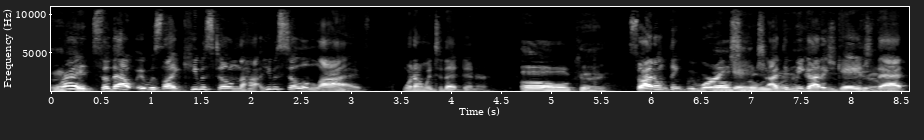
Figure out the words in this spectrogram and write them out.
And Right. think- So that it was like he was still in the he was still alive when I went to that dinner. oh, okay. So I don't think we were Oh, so engaged. we I think we got engaged. Yeah, that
